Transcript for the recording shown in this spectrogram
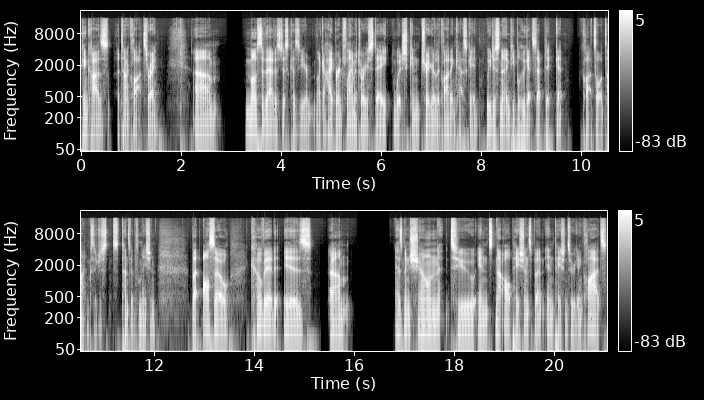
can cause a ton of clots, right? Um, most of that is just because you're like a hyperinflammatory state, which can trigger the clotting cascade. We just know people who get septic get clots all the time because there's just tons of inflammation. But also, COVID is um, has been shown to in not all patients, but in patients who are getting clots,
